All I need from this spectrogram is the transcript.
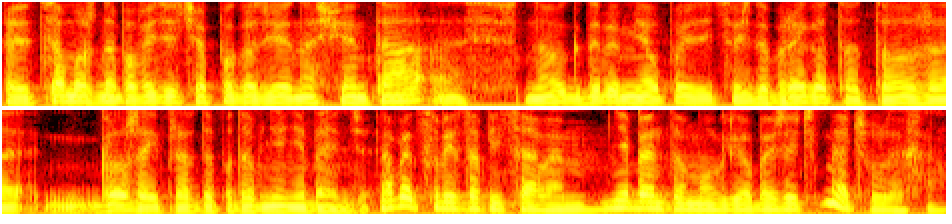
E, Co można powiedzieć o pogodzie na święta? E, No, gdybym miał powiedzieć coś dobrego, to to, że gorzej prawdopodobnie nie będzie. Nawet sobie zapisałem. Nie będą mogli obejrzeć meczu Lecha.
